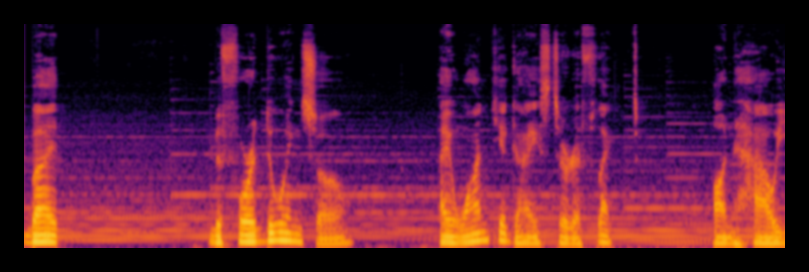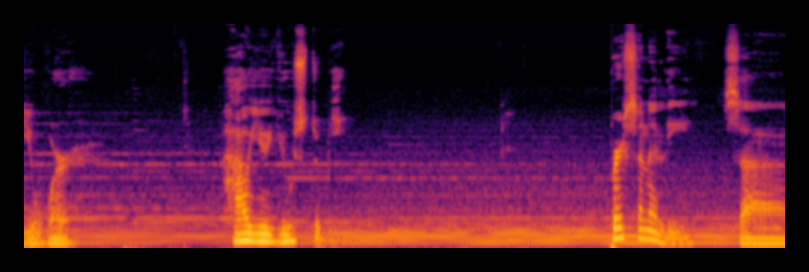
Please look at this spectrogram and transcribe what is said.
But before doing so, I want you guys to reflect on how you were, how you used to be Personally, sa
